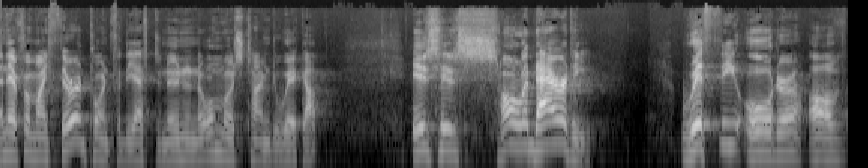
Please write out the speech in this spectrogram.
And therefore, my third point for the afternoon, and almost time to wake up, is his solidarity with the order of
